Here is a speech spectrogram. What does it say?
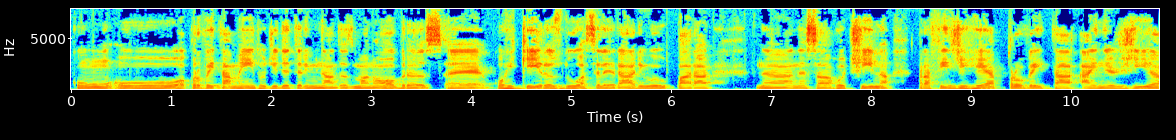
com o aproveitamento de determinadas manobras é, corriqueiras do acelerar e o parar na, nessa rotina para fins de reaproveitar a energia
